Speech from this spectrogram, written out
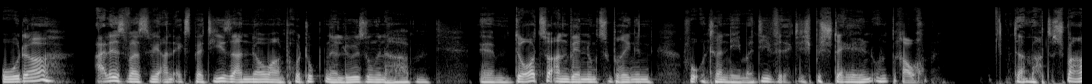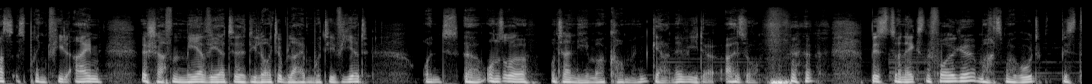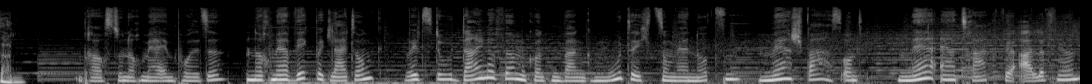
Oder alles, was wir an Expertise, an Know-how, an Produkten, an Lösungen haben, ähm, dort zur Anwendung zu bringen, wo Unternehmer die wirklich bestellen und brauchen. Da macht es Spaß, es bringt viel ein, wir schaffen Mehrwerte, die Leute bleiben motiviert und äh, unsere Unternehmer kommen gerne wieder. Also, bis zur nächsten Folge, macht's mal gut, bis dann. Brauchst du noch mehr Impulse? Noch mehr Wegbegleitung? Willst du deine Firmenkundenbank mutig zu mehr Nutzen, mehr Spaß und mehr Ertrag für alle führen?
